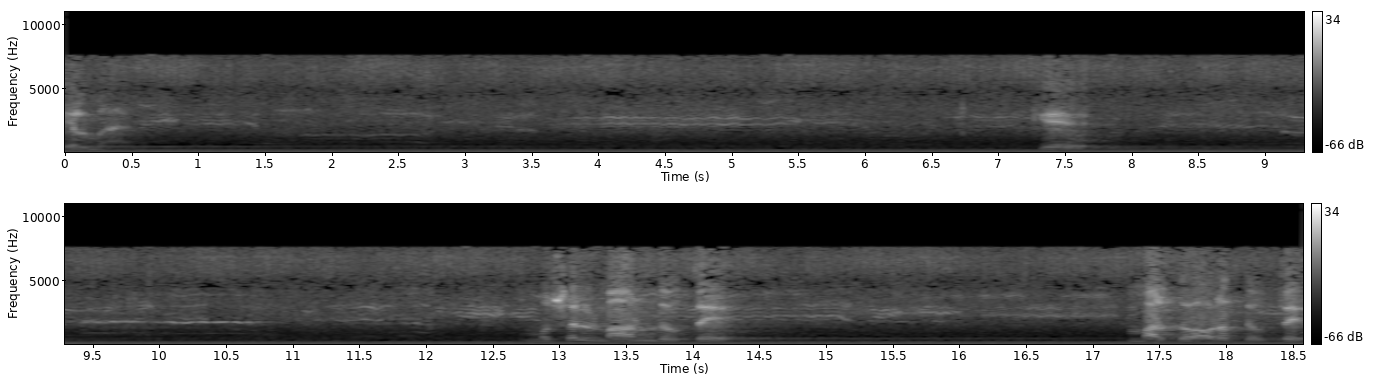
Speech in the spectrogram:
علم ہے۔ کہ مسلمان دے مرد عورت دے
